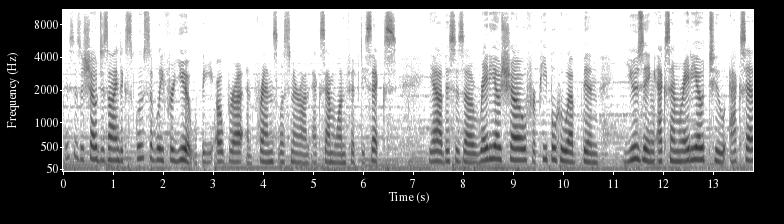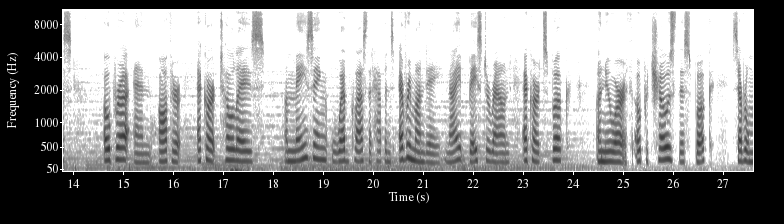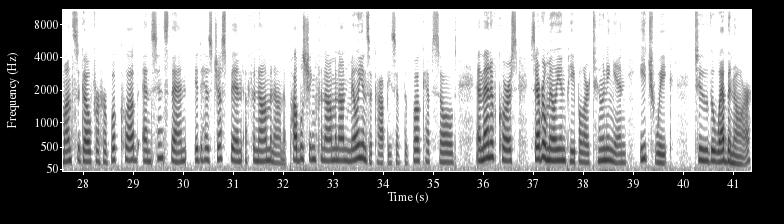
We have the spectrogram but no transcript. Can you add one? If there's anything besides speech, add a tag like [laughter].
This is a show designed exclusively for you, the Oprah and Friends listener on XM 156. Yeah, this is a radio show for people who have been using XM radio to access Oprah and author Eckhart Tolle's amazing web class that happens every Monday night based around Eckhart's book, A New Earth. Oprah chose this book several months ago for her book club, and since then it has just been a phenomenon, a publishing phenomenon. Millions of copies of the book have sold. And then, of course, several million people are tuning in each week to the webinar,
